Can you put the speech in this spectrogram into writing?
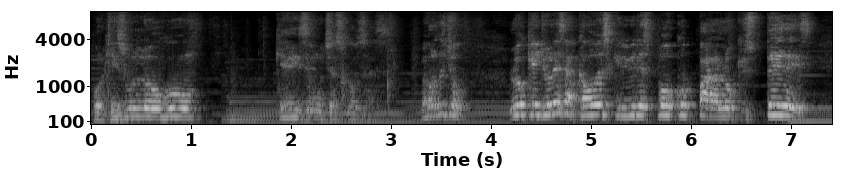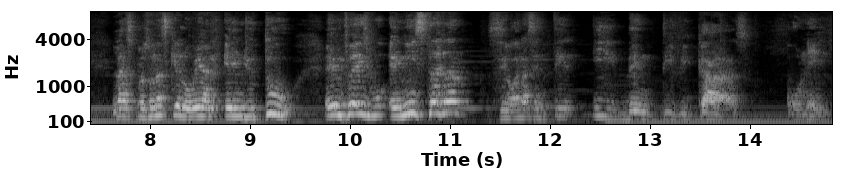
Porque es un logo que dice muchas cosas. Mejor dicho, lo que yo les acabo de escribir es poco para lo que ustedes, las personas que lo vean en YouTube, en Facebook, en Instagram, se van a sentir identificadas con Él.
